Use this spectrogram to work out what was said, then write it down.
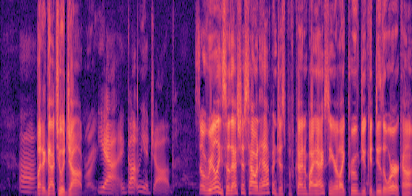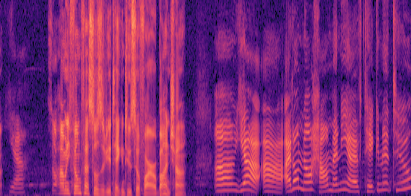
uh, But it got you a job, right? yeah, it got me a job. So really, so that's just how it happened, just kind of by accident. You're like proved you could do the work, huh? Yeah. So how many film festivals have you taken to so far? A bunch, huh? Um, yeah, uh, I don't know how many I've taken it to.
